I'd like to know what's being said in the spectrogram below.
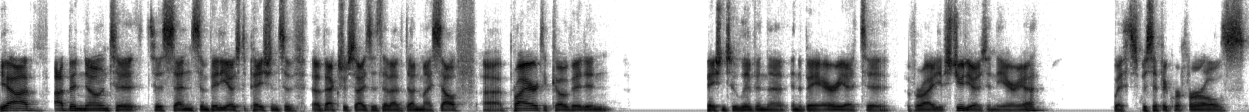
Yeah, I've I've been known to to send some videos to patients of of exercises that I've done myself uh, prior to COVID, and patients who live in the in the Bay Area to a variety of studios in the area, with specific referrals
